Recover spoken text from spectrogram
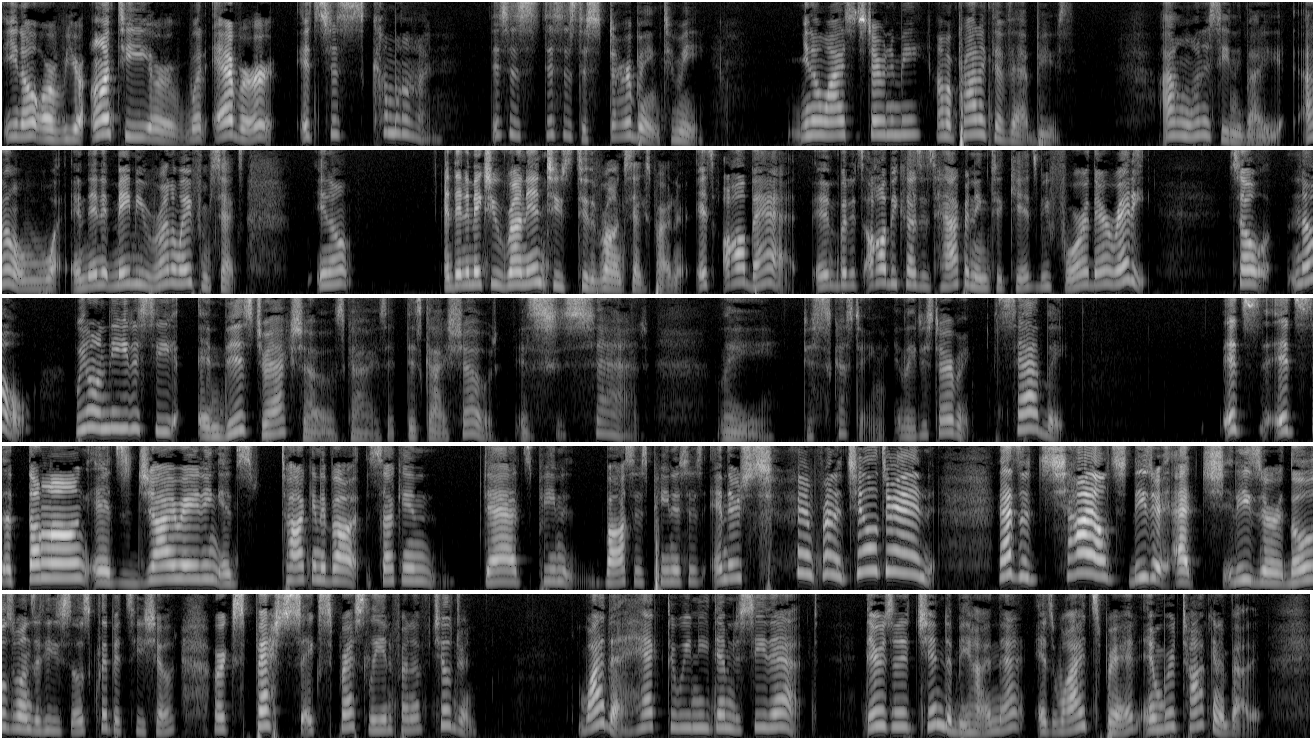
you know, or your auntie or whatever, it's just, come on. This is, this is disturbing to me. You know why it's disturbing to me? I'm a product of that abuse. I don't want to see anybody. I don't want, and then it made me run away from sex, you know, and then it makes you run into to the wrong sex partner. It's all bad, and, but it's all because it's happening to kids before they're ready. So no, we don't need to see. in this drag shows, guys, that this guy showed is sadly disgustingly disturbing. Sadly, it's it's a thong. It's gyrating. It's talking about sucking dad's penis, bosses' penises, and they're in front of children. That's a child. These are at these are those ones that he's those clippets he showed are express expressly in front of children. Why the heck do we need them to see that? There's an agenda behind that. It's widespread, and we're talking about it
